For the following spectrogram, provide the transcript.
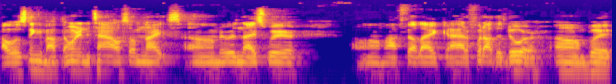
I, was thinking about throwing in the towel. Some nights, there was nights where I felt like I had a foot out the door, but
